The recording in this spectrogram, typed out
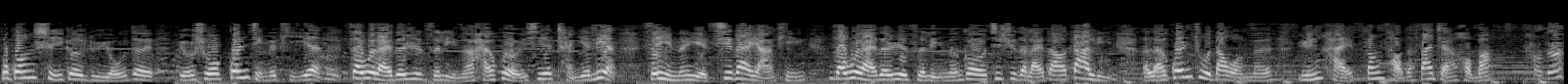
不光是一个旅游的，比如说观景的体验，在未来的日子里呢，还会有一些产业链。所以呢，也期待雅萍在未来的日子里能够继续的来到大理，呃，来关注到我们云海芳草的发展，好吗？好的。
